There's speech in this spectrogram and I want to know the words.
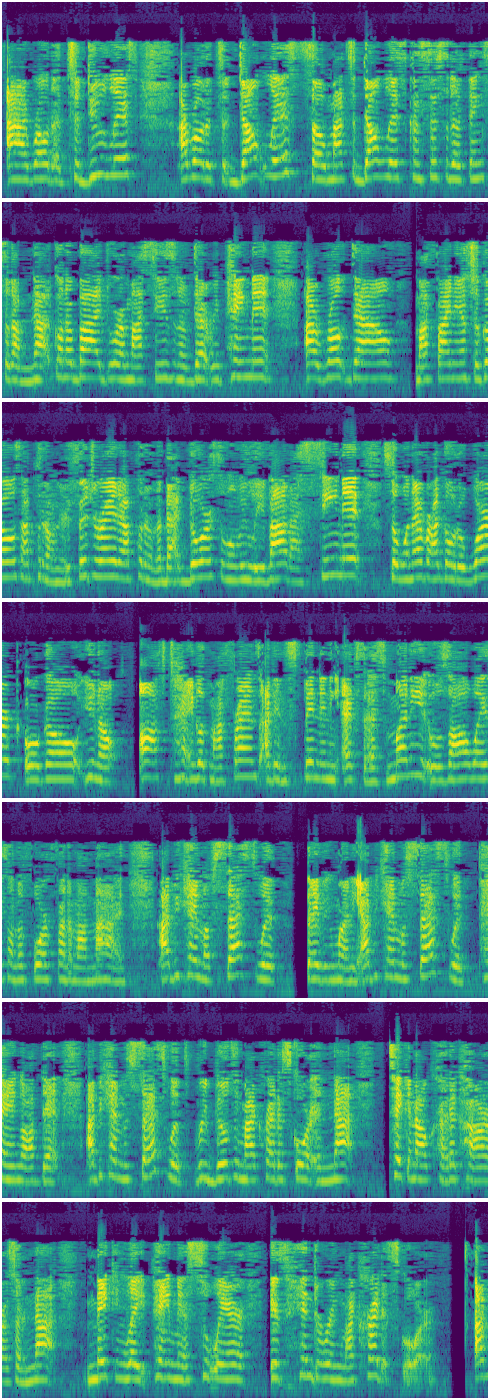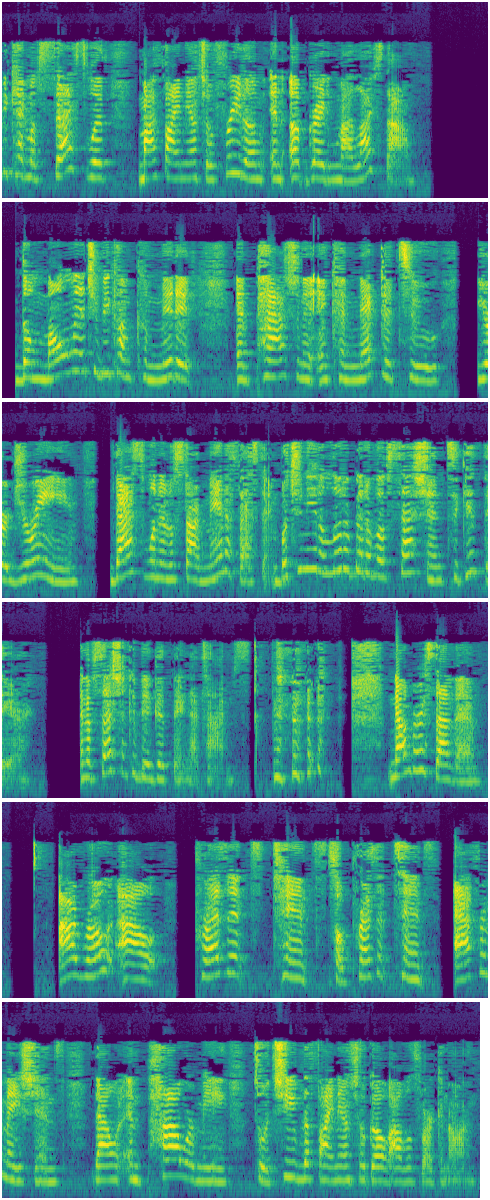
I wrote a to-do list. I wrote a to-don't list. So my to-don't list consisted of things that I'm not going to buy during my season of debt repayment. I wrote down my financial goals. I put it on the refrigerator. I put it on the back door. So when we leave out, I seen it. So whenever I go to work or go, you know, off to hang with my friends, I didn't spend any excess money. It was always on the forefront of my mind. I became obsessed with saving money. I became obsessed with paying off debt. I became obsessed with rebuilding my credit score and not taking out credit cards or not making late payments to where it's hindering my credit score. I became obsessed with my financial freedom and upgrading my lifestyle. The moment you become committed and passionate and connected to your dream, that's when it'll start manifesting. But you need a little bit of obsession to get there. And obsession could be a good thing at times. Number seven, I wrote out present tense, so present tense affirmations that would empower me to achieve the financial goal I was working on.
